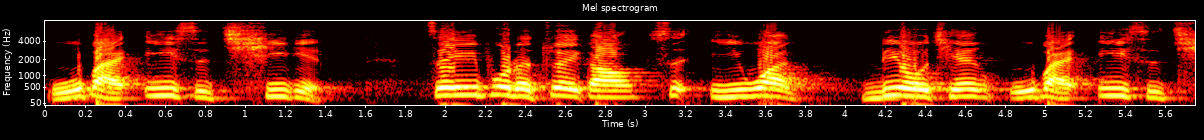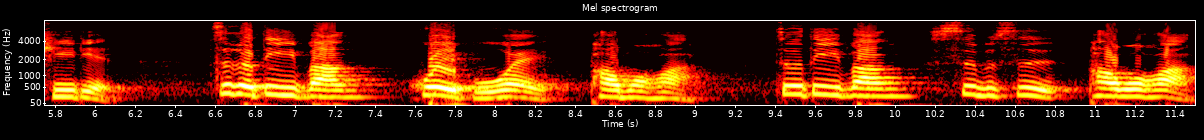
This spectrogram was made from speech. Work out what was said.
五百一十七点，这一波的最高是一万六千五百一十七点，这个地方。会不会泡沫化？这个地方是不是泡沫化？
